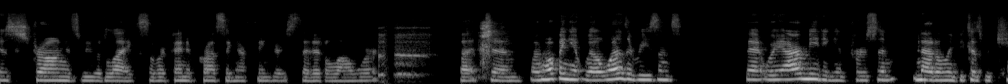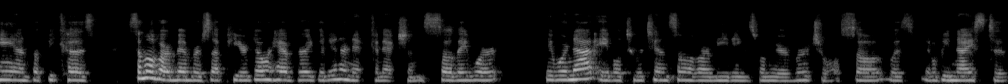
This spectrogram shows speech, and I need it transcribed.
as strong as we would like. So we're kind of crossing our fingers that it'll all work. But um, I'm hoping it will. One of the reasons that we are meeting in person, not only because we can, but because some of our members up here don't have very good internet connections. So they were they were not able to attend some of our meetings when we were virtual. So it was it'll be nice to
